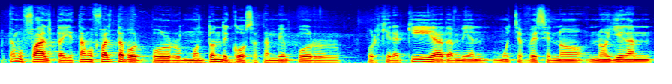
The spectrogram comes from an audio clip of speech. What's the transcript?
estamos falta y estamos falta por, por un montón de cosas, también por, por jerarquía, también muchas veces no, no llegan,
